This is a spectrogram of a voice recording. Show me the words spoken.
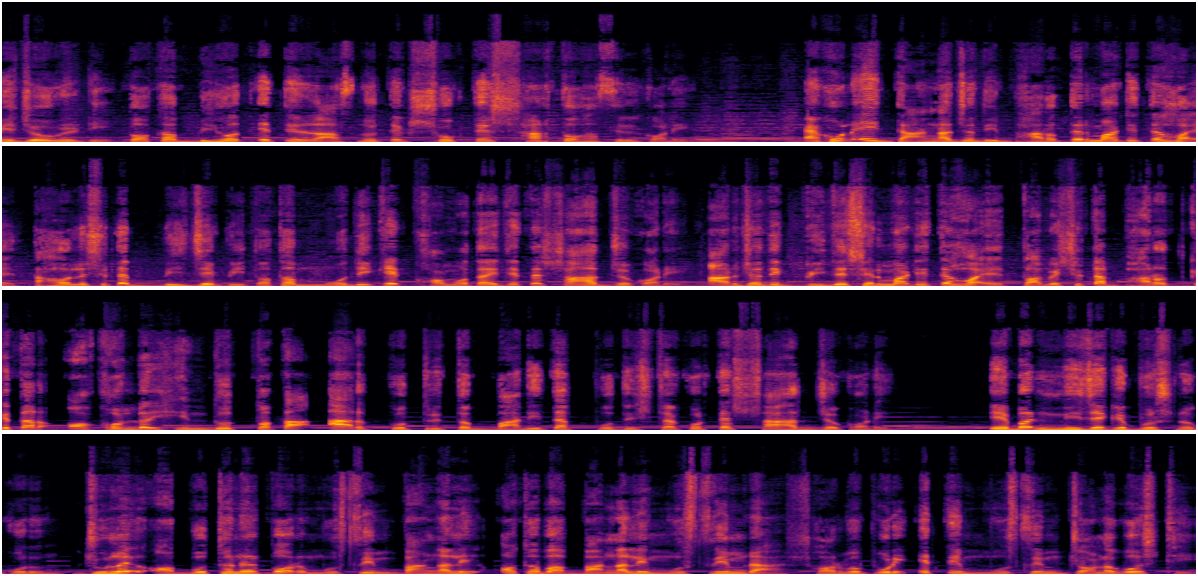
মেজরিটি তথা বৃহৎ একটি রাজনৈতিক শক্তির স্বার্থ হাসিল করে। এখন এই দাঙ্গা যদি ভারতের মাটিতে হয়, তাহলে সেটা বিজেপি তথা মোদীকে ক্ষমতায় যেতে সাহায্য করে। আর যদি বিদেশের মাটিতে হয়, তবে সেটা ভারতকে তার অখণ্ড হিন্দুত্বতা আর কর্তৃত্ববাদিতা প্রতিষ্ঠা করতে সাহায্য করে। এবার নিজেকে প্রশ্ন করুন, জুলাই অভ্যুত্থানের পর মুসলিম বাঙালি অথবা বাঙালি মুসলিমরা সর্বোপরি একটি মুসলিম জনগোষ্ঠী?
